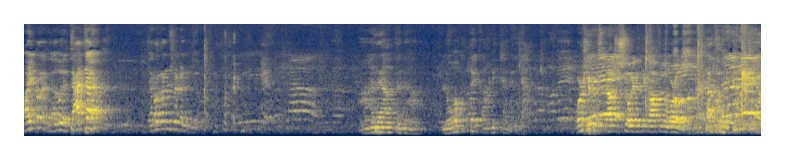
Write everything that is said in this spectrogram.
വൈപ്പർ അല്ല അതുപോലെ ടാറ്റ ജനറൽ കൺവെൻഷൻ കണ്ടില്ലയോ ആരാധന ലോകത്തെ കാണിക്കാനല്ല Worship is not to show anything off to the world, കർത്താവിനെ കാണിക്കാൻ.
